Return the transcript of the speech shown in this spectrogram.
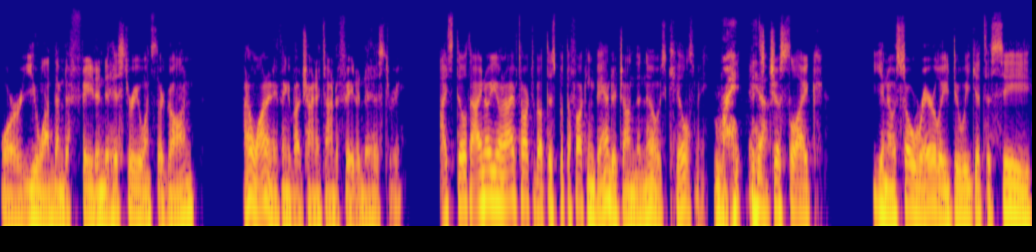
or you want them to fade into history once they're gone. I don't want anything about Chinatown to fade into history. I still, th- I know you and I have talked about this, but the fucking bandage on the nose kills me. Right. It's yeah. just like, you know, so rarely do we get to see.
